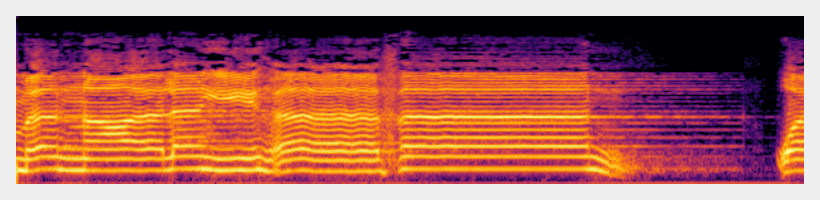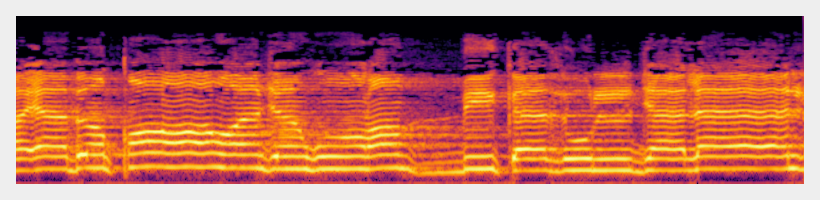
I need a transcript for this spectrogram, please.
من عليها فان ويبقى وجه ربك ذو الجلال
